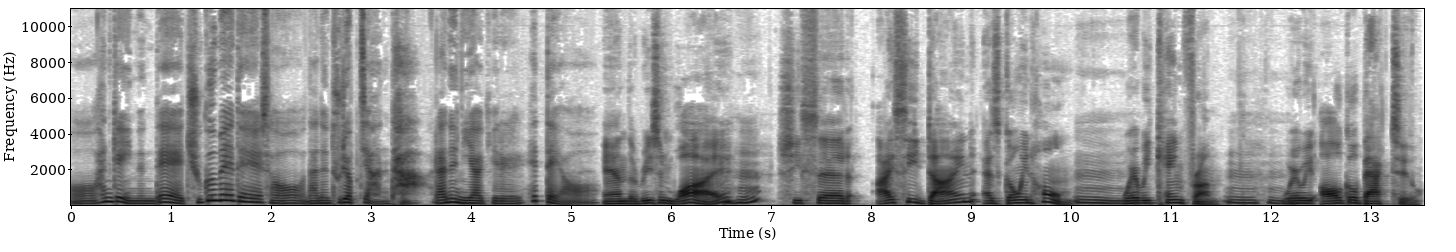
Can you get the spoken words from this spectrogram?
어, 한 게 있는데 죽음에 대해서 나는 두렵지 않다라는 이야기를 했대요. And the reason why, she said, I see dying as going home, mm. where we came from, mm-hmm. where we all go back to.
